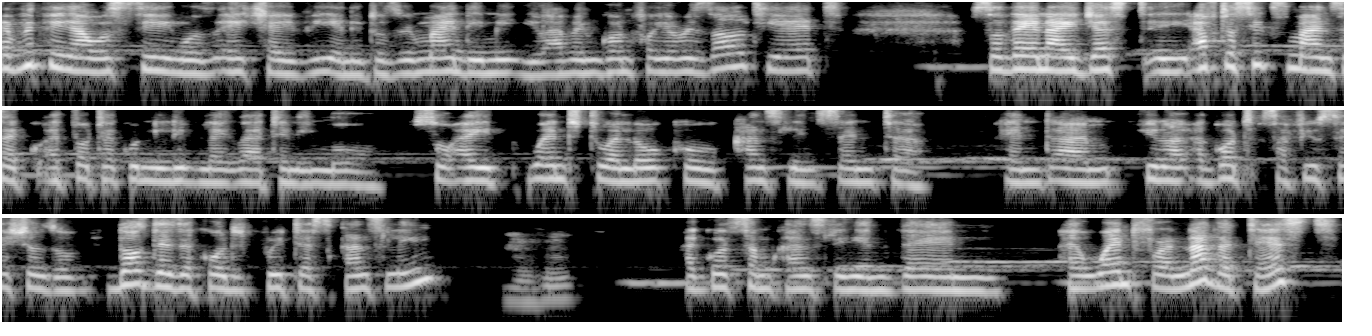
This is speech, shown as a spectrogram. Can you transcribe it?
everything I was seeing was HIV, and it was reminding me, you haven't gone for your result yet. So then I just, eh, after six months, I, I thought I couldn't live like that anymore. So I went to a local counseling center, and um, you know, I got a few sessions of those days. I called it pre-test counseling. Mm-hmm. I got some counseling, and then I went for another test.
